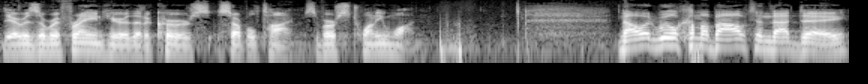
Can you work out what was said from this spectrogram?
There is a refrain here that occurs several times. Verse 21. Now it will come about in that day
